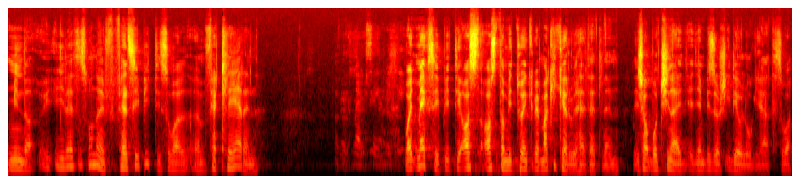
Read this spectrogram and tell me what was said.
mind a, így lehet azt mondani, felszépíti, szóval fekléren? Megszépíti. Vagy megszépíti azt, azt, amit tulajdonképpen már kikerülhetetlen és abból csinál egy, egy ilyen bizonyos ideológiát. Szóval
